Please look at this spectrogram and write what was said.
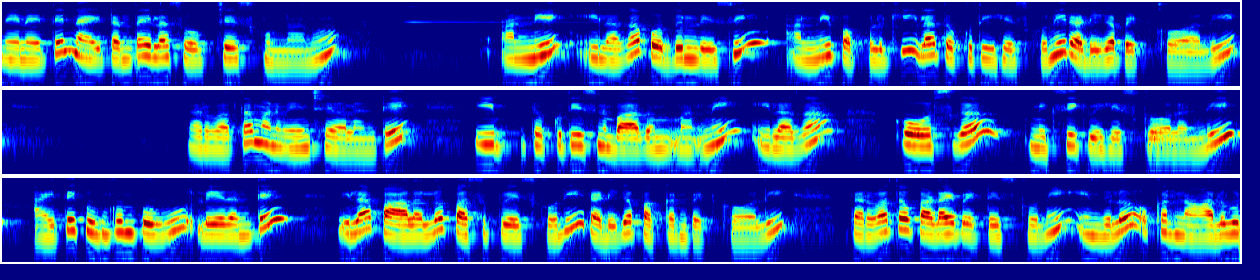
నేనైతే నైట్ అంతా ఇలా సోక్ చేసుకున్నాను. అన్నీ ఇలాగా పొద్దున్న లేసి అన్ని పప్పులకి ఇలా తొక్కు తీసేసుకొని రెడీగా పెట్టుకోవాలి. తర్వాత మనం ఏం చేయాలంటే ఈ తొక్కు తీసిన బాదం అన్ని ఇలాగా కోర్స్గా మిక్సీకి వేసేసుకోవాలండి. అయితే కుంకుమ పువ్వు లేదంటే ఇలా పాలల్లో పసుపు వేసుకొని రెడీగా పక్కన పెట్టుకోవాలి. తర్వాత ఒక కడాయి పెట్టేసుకొని ఇందులో ఒక నాలుగు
